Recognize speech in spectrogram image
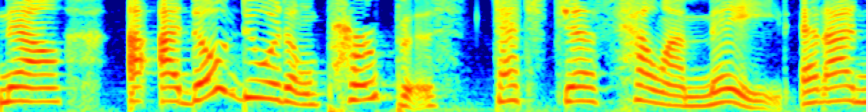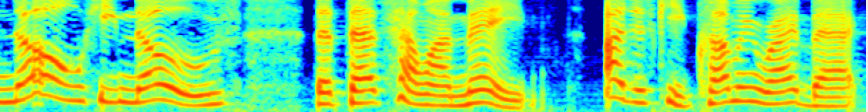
Now, I, I don't do it on purpose. That's just how I'm made. And I know He knows that that's how I'm made. I just keep coming right back.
